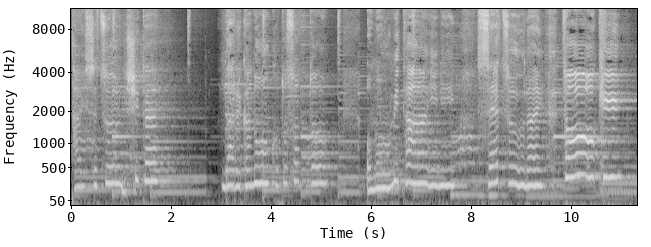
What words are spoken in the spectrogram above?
大切にして。誰かのことそっと思うみたいに切ない時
